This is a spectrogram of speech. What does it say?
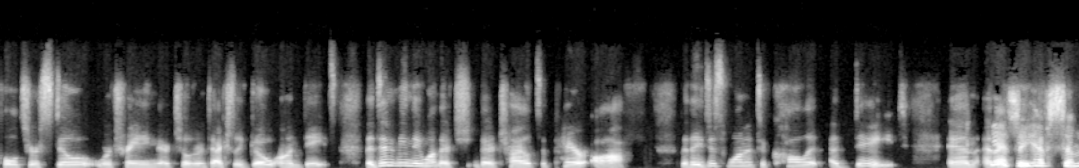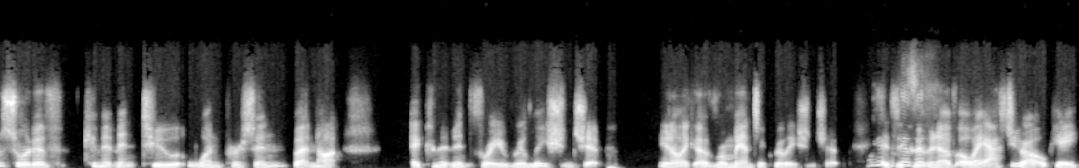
culture still were training their children to actually go on dates. That didn't mean they want their ch- their child to pair off, but they just wanted to call it a date. And and yeah, I so you have some sort of commitment to one person, but not a commitment for a relationship, you know, like a romantic relationship. Well, yeah, it's a if- commitment of, oh, I asked you out. Okay.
